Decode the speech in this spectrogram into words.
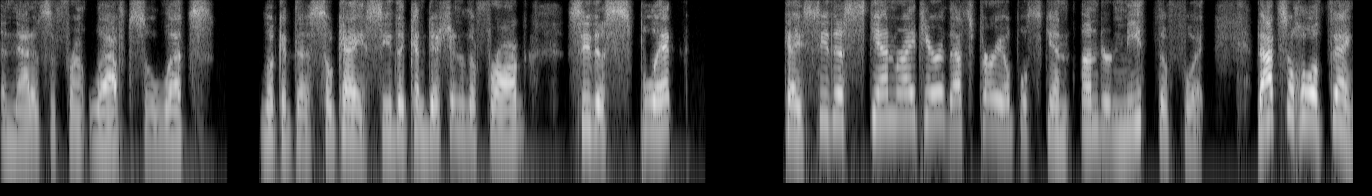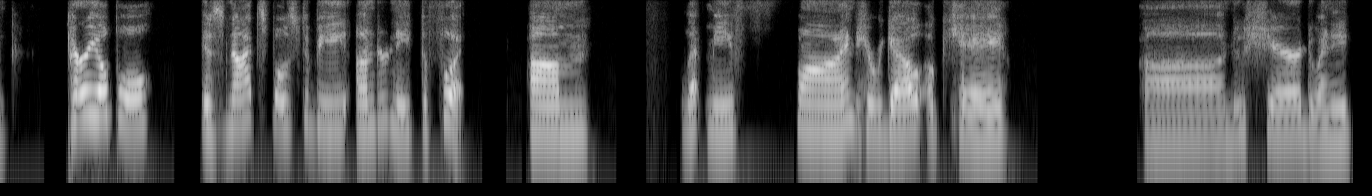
And that is the front left. So let's look at this. Okay, see the condition of the frog. See the split. Okay, see this skin right here? That's periople skin underneath the foot. That's the whole thing. Periople is not supposed to be underneath the foot. Um, let me find, here we go. Okay. Uh, new share, do I need?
